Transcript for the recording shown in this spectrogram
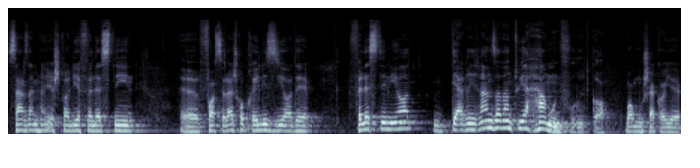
سرزمین های اشغالی فلسطین. فاصلهش خب خیلی زیاده. فلسطینیان دقیقا زدن توی همون فرودگاه با موشک های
